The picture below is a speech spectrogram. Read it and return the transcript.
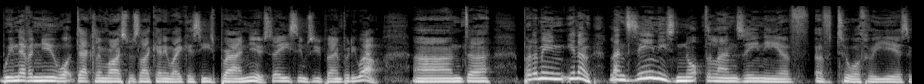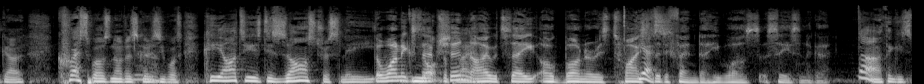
We never knew what Declan Rice was like anyway because he's brand new, so he seems to be playing pretty well. And uh, but I mean, you know, Lanzini's not the Lanzini of, of two or three years ago. Cresswell's not as good as he was. Kouyaté is disastrously the one exception, player. I would say, Ogbonna is twice Yes. the defender he was a season ago. No, I think he's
